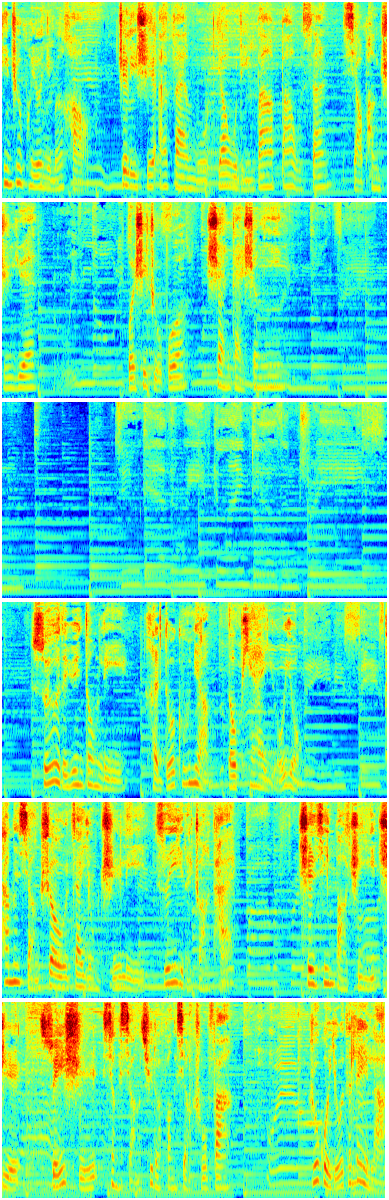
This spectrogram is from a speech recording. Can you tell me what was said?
听众朋友，你们好，这里是 FM 幺五零八八五三小胖之约，我是主播善待声音。所有的运动里，很多姑娘都偏爱游泳，她们享受在泳池里恣意的状态，身心保持一致，随时向想去的方向出发。如果游得累了，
